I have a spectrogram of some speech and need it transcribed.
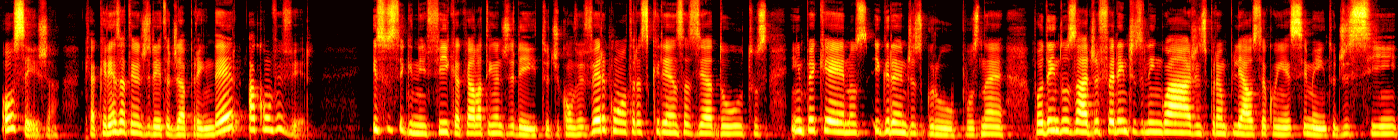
Ou seja, que a criança tem o direito de aprender a conviver. Isso significa que ela tem o direito de conviver com outras crianças e adultos em pequenos e grandes grupos, né? Podendo usar diferentes linguagens para ampliar o seu conhecimento de si,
